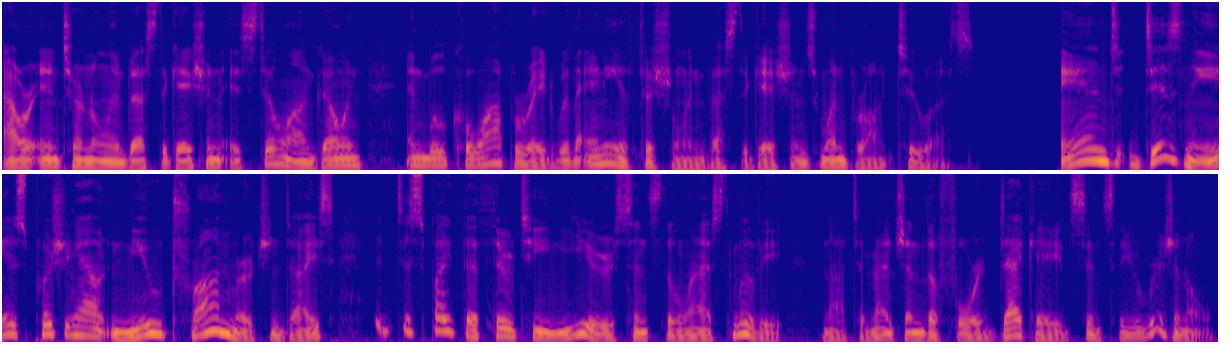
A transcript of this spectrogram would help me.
Our internal investigation is still ongoing and will cooperate with any official investigations when brought to us. And Disney is pushing out new Tron merchandise despite the 13 years since the last movie, not to mention the four decades since the original.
